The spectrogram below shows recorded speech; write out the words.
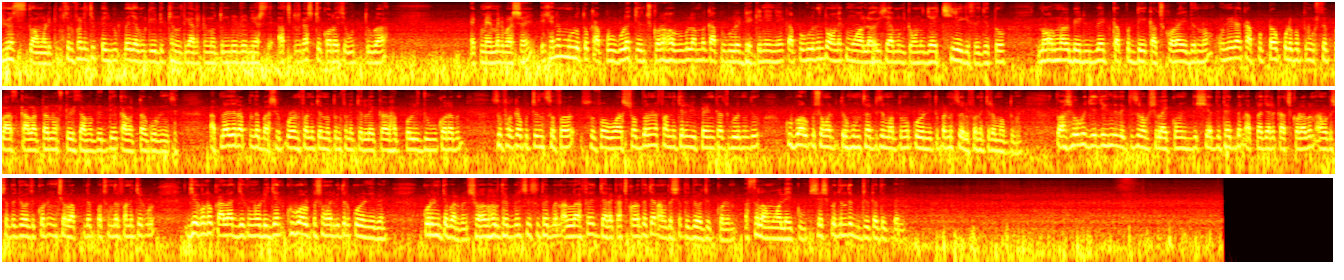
Viewers, আসসালামু আলাইকুম। Sur furniture Facebook page এমনকি ইউটিউব চ্যানেল থেকে আরেকটা নতুন ভিডিও নিয়ে আসছে। আজকের কাজটি করা হয়েছে উত্তরা এক ম্যামের বাসায়। এখানে মূলত কাপড়গুলো চেঞ্জ করা হবে বলে আমরা কাপড়গুলো ঢেকে নিই নিয়ে কাপড়গুলো কিন্তু অনেক ময়লা হয়েছে, এমনকি অনেক জায়গায় ছিঁড়ে গেছে, যেহেতু নর্মাল বেড বেড কাপড় দিয়ে কাজ করা এই জন্য। উনিরা কাপড়টাও পরিবর্তন করছে প্লাস কালারটা নষ্ট হয়েছে আমাদের দিয়ে কালারটাও করে নিয়েছে। আপনারা যারা আপনাদের বাসার পুরান ফার্নিচার নতুন ফার্নিচার লেকার হাত পলিশ ডুবু করাবেন। সোফার কাপড় সোফা সোফা ওয়াশ সব ধরনের ফার্নিচারের রিপেয়ারিং কাজগুলো কিন্তু খুব অল্প সময়ের ভিতরে হোম সার্ভিসের মাধ্যমে করে নিতে পারেন সোয়েল ফার্নিচারের মাধ্যমে। তো আশা করব যে যেখান দেখতেছেন অবশ্যই লাইক কমেন্ট দিয়ে শেয়ার দিয়ে থাকবেন। আপনারা যারা কাজ করাবেন, আমাদের সাথে যোগাযোগ করেন। ইনশাল্লাহ আপনাদের পছন্দের ফার্নিচারগুলো যে কোনো কালার যে কোনো ডিজাইন খুব অল্প সময়ের ভিতরে করে নেবেন। করে নিতে পারবেন। সবাই ভালো থাকবেন, সুস্থ থাকবেন। আল্লাহ হাফেজ। যারা কাজ করাতে চান, আমাদের সাথে যোগাযোগ করেন। আসসালামু আলাইকুম। শেষ পর্যন্ত ভিডিওটা দেখবেন।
